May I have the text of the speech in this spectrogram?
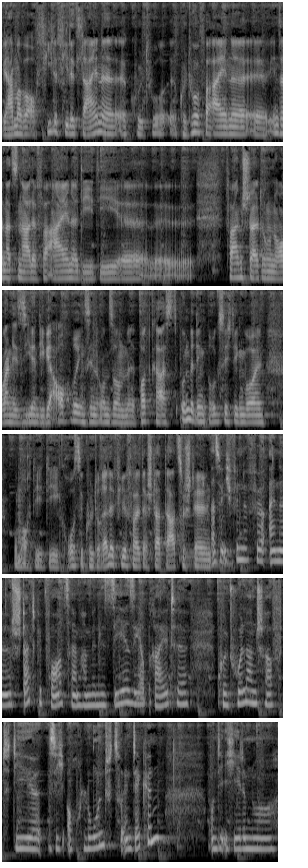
Wir haben aber auch viele, viele kleine äh, Kultur, äh, Kulturvereine, äh, internationale Vereine, die die Veranstaltungen organisieren, die wir auch übrigens in unserem Podcast unbedingt berücksichtigen wollen, um auch die, die große kulturelle Vielfalt der Stadt darzustellen. Also ich finde, für eine Stadt wie Pforzheim haben wir eine sehr, sehr breite Kulturlandschaft, die sich auch lohnt zu entdecken und die ich jedem nur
